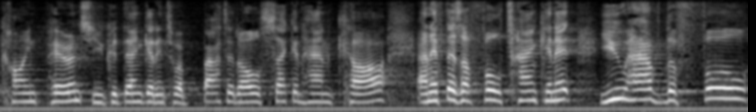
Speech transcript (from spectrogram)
kind parents, you could then get into a battered old second-hand car. And if there's a full tank in it, you have the full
